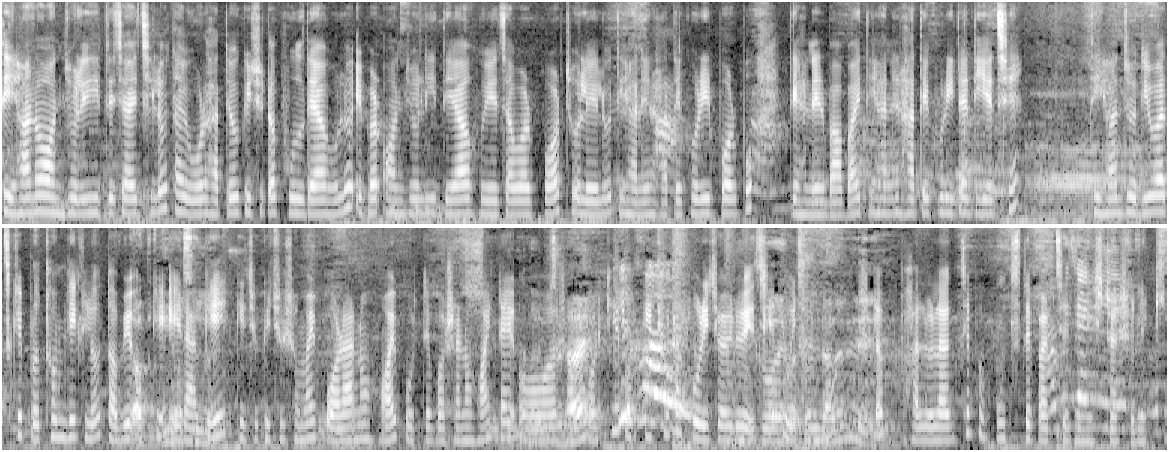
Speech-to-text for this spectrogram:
তেহানো অঞ্জলি দিতে চাইছিল, তাই ওর হাতেও কিছুটা ফুল দেয়া হলো। এবার অঞ্জলি দেয়া হয়ে যাওয়ার পর চলে এলো তেহানের হাতে খড়ির পর্ব। তেহানের বাবাই তেহানের হাতে খড়িটা দিয়েছে। তিহান যদিও আজকে প্রথম লিখলো তবে ওকে এর আগে কিছু কিছু সময় পড়ানো হয় পড়তে বসানো হয় তাই ও সম্পর্কে ওর কিছুটা পরিচয় রয়েছে। ওই জন্য ভালো লাগছে বা বুঝতে পারছে জিনিসটা আসলে কি।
